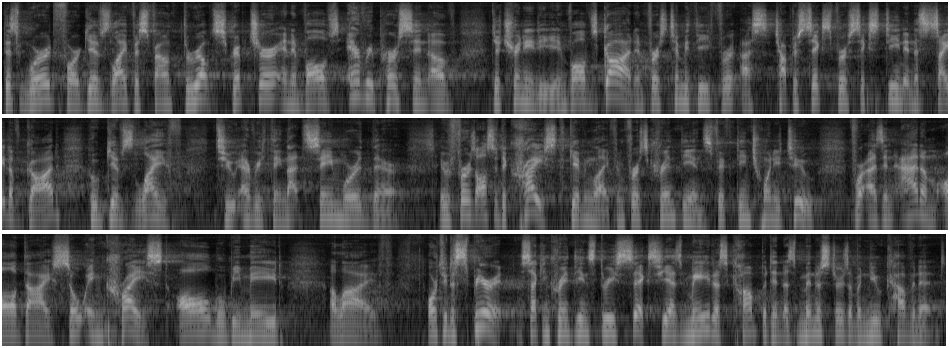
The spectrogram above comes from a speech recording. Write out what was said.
This word for gives life is found throughout Scripture and involves every person of the Trinity. It involves God in 1 Timothy uh, chapter 6, verse 16, in the sight of God who gives life to everything. That same word there. It refers also to Christ giving life in 1 Corinthians 15 22. For as in Adam all die, so in Christ all will be made alive. Or to the Spirit, 2 Corinthians 3 6. He has made us competent as ministers of a new covenant,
